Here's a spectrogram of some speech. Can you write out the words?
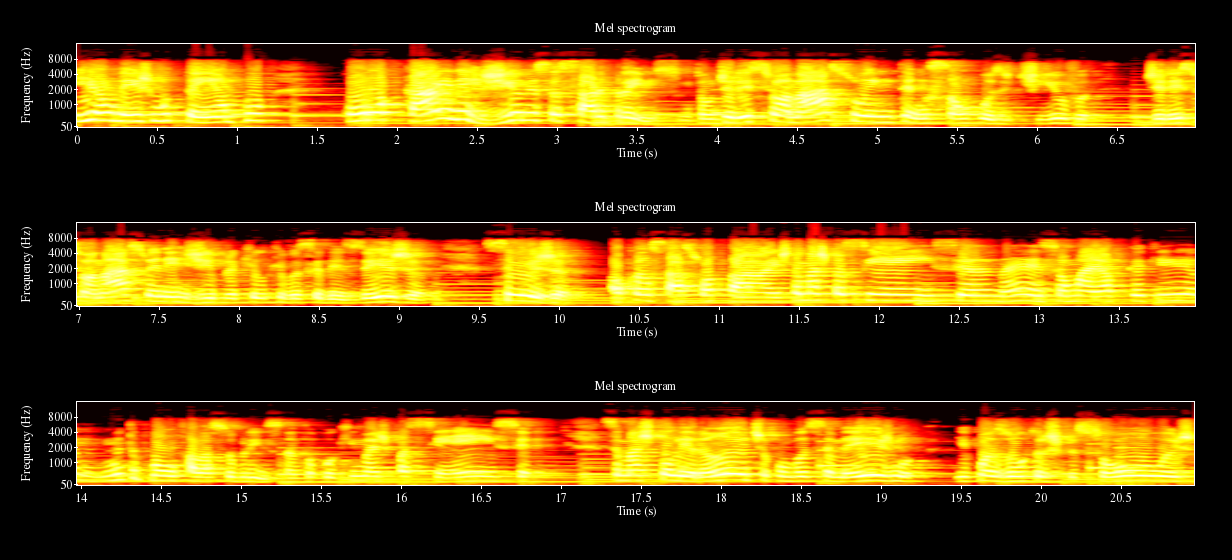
e ao mesmo tempo colocar a energia necessária para isso. Então, direcionar a sua intenção positiva, direcionar a sua energia para aquilo que você deseja, seja alcançar a sua paz, ter mais paciência, né? Essa é uma época que é muito bom falar sobre isso, né? Ter um pouquinho mais de paciência, ser mais tolerante com você mesmo e com as outras pessoas.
